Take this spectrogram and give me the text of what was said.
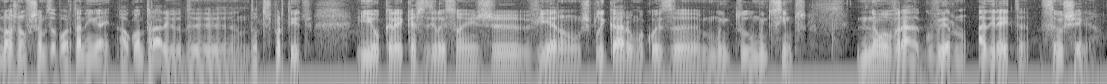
Nós não fechamos a porta a ninguém, ao contrário de, de outros partidos, e eu creio que estas eleições vieram explicar uma coisa muito, muito simples. Não haverá governo à direita sem o Chega.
